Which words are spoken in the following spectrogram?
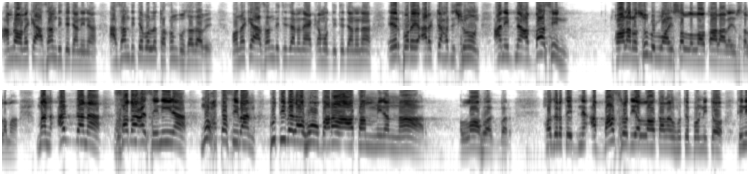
আমরা অনেকে আজান দিতে জানি না আজান দিতে বললে তখন বোঝা যাবে অনেকে আজান দিতে জানে না একামত দিতে জানে না এরপরে আরেকটা হাদিস শুনুন আন ইবনে আব্বাসিন قال رسول الله صلى الله تعالى عليه وسلم من أذن سبع سنين محتسبا كتب له براءة من النار আল্লাহ আকবার হজরত ইবনে আব্বাস রদি আল্লাহ তালাম হতে বর্ণিত। তিনি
